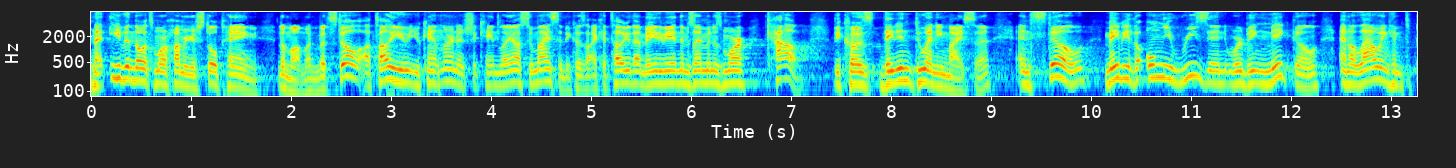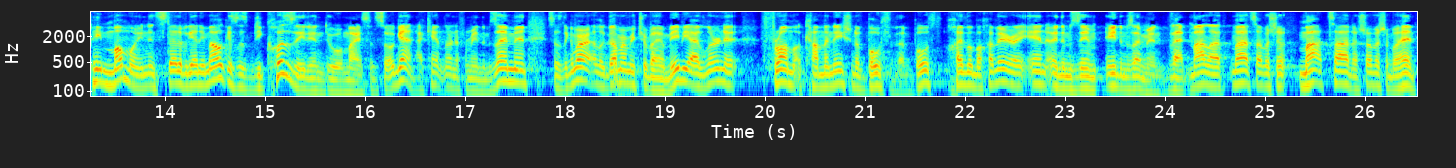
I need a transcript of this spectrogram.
that even though it's more chamer, you're still paying the mammon. But still, I'll tell you, you can't learn it shekain layasu maisa because I could tell you that maybe Adam Zayman is more kal because they didn't do any maisa, and still maybe the only reason we're being mekel and allowing him to pay mammon instead of getting malchus is because they didn't do a maisa. So again, I can't learn it from Adam Zayman. Says the Gemara, maybe I learn it from a combination of both of them, both chayva b'chavera and Adam Zayman. That matzad hashava shabahen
